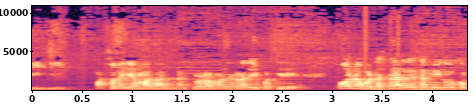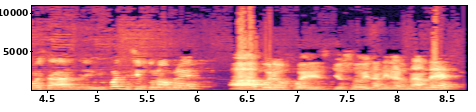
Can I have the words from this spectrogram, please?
y, y pasó la llamada al, al programa de radio y fue así de, hola, buenas tardes, amigo, ¿cómo estás? Eh, ¿Me puedes decir tu nombre? Ah, bueno, pues yo soy Daniel Hernández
